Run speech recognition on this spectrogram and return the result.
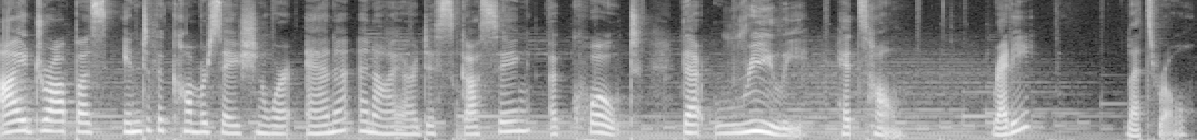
I drop us into the conversation where Anna and I are discussing a quote that really hits home. Ready? Let's roll.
